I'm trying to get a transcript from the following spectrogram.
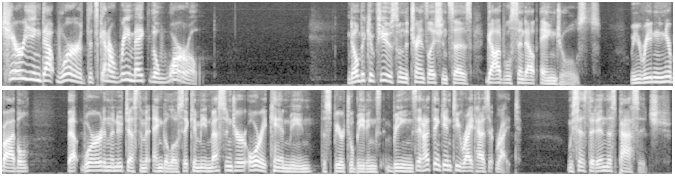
carrying that word that's going to remake the world. Don't be confused when the translation says God will send out angels. When you're reading in your Bible, that word in the New Testament, angelos, it can mean messenger or it can mean the spiritual beings. beings. And I think N.T. Wright has it right. He says that in this passage,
